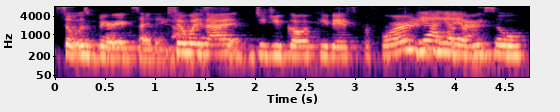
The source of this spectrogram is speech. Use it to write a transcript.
So it was very exciting. so was that? Did you go a few days before? Yeah, yeah, yeah. We so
